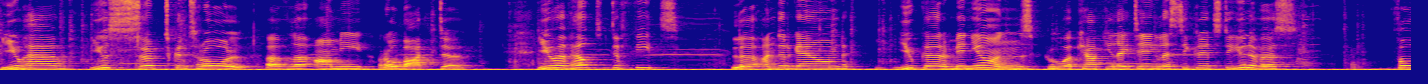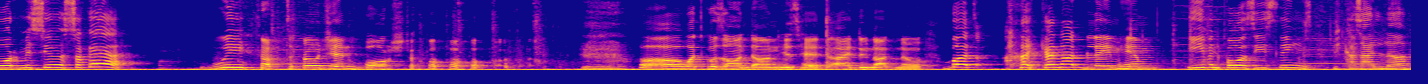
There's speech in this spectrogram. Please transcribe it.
You have usurped control of the army robot. You have helped defeat the underground euchre minions who were calculating the secrets to universe for Monsieur Soccer. We Trojan Borscht. oh, what goes on down his head, I do not know. But I cannot blame him, even for these things, because I love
